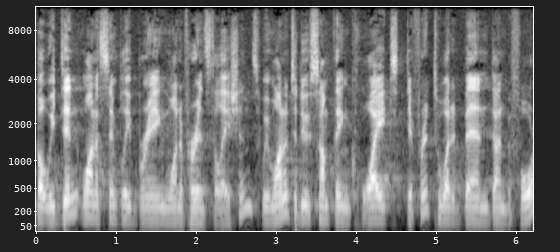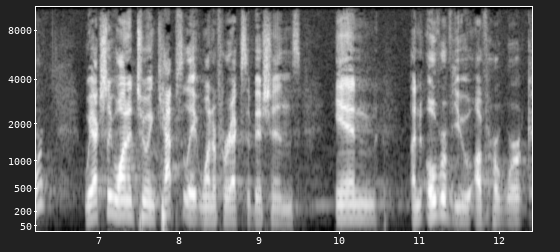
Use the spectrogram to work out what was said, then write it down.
but we didn't want to simply bring one of her installations. We wanted to do something quite different to what had been done before. We actually wanted to encapsulate one of her exhibitions in an overview of her work,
